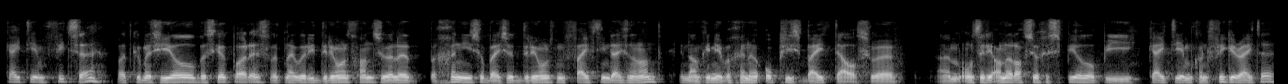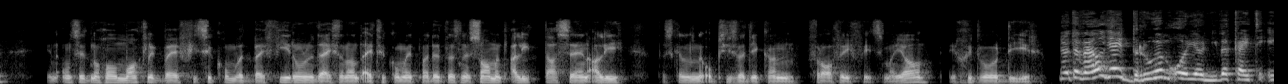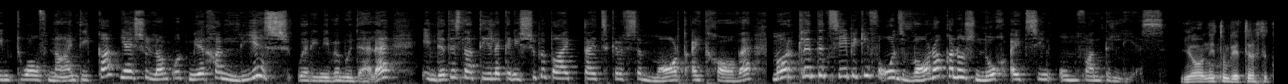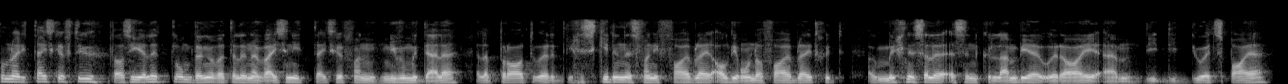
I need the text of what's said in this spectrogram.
KTM fietsse wat kommersieel beskikbaar is wat nou oor die 300 gaan. So hulle begin hierso by so 315 000 rand en dan kan jy begin opsies bytel. So um, ons het die ander dag so gespeel op die KTM configurator en ons het nogal maklik by 'n fiets gekom wat by 400 000 rand uitgekom het, maar dit was nou saam met al die tasse en al die verskillende opsies wat jy kan vra vir die fiets. Maar ja, die goed word duur. Nou terwyl jy droom oor jou nuwe KTM 1290, kan jy solank ook meer gaan lees oor die nuwe modelle en dit is natuurlik in die Superbike tydskrif se Maart uitgawe. Maar Clinton sê bietjie vir ons, waarna kan ons nog uitsien om van te lees? Ja, net om weer terug te kom na die tydskrif toe. Daar's 'n hele klomp dinge wat hulle nou wys in die tydskrif van nuwe modelle. Hulle praat oor die geskiedenis van die Fireblade, al die Honda Fireblade goed. Ou Mignus hulle is in Columbia oor daai ehm um, die die doodspaaie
